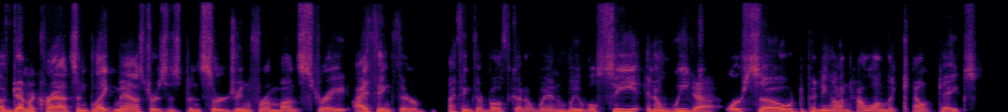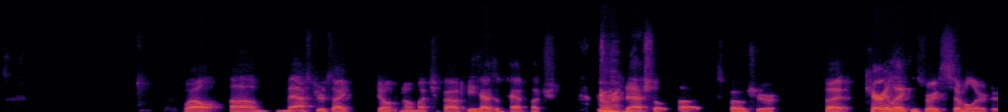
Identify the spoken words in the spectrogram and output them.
of Democrats, and Blake Masters has been surging for a month straight. I think they're I think they're both going to win. We will see in a week yeah. or so, depending on how long the count takes. Well, um, Masters, I don't know much about. He hasn't had much national uh, exposure. But Kari Lake is very similar to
